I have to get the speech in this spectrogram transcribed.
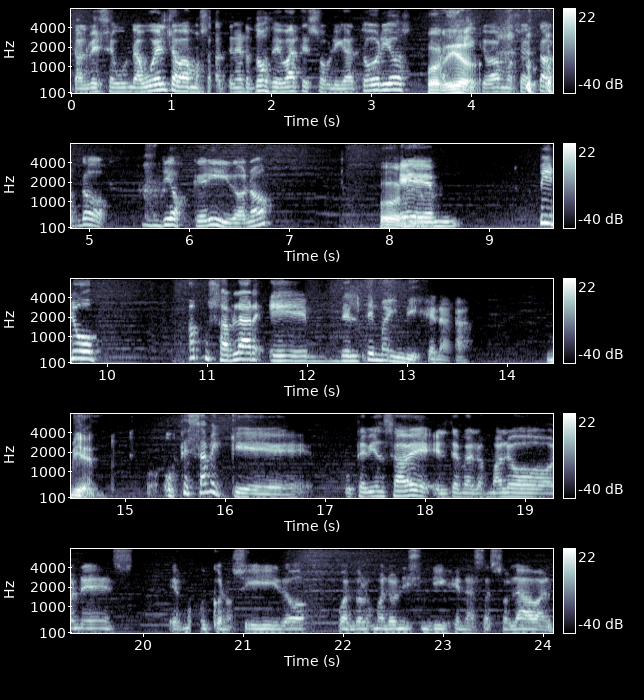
tal vez segunda vuelta, vamos a tener dos debates obligatorios. Por así Dios. que vamos a estar no, Dios querido, ¿no? Por Eh, Dios. pero vamos a hablar del tema indígena. Bien. Usted sabe que, usted bien sabe, el tema de los malones es muy conocido, cuando los malones indígenas asolaban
